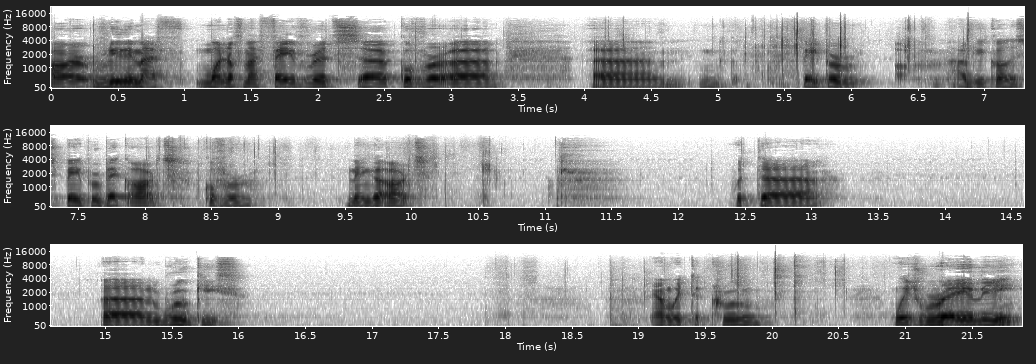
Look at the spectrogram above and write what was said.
are really my one of my favorites uh, cover uh, um, paper. How do you call this? Paperback art, cover manga art with the um, rookies and with the crew with Rayleigh.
